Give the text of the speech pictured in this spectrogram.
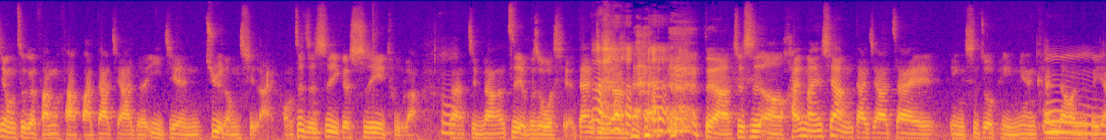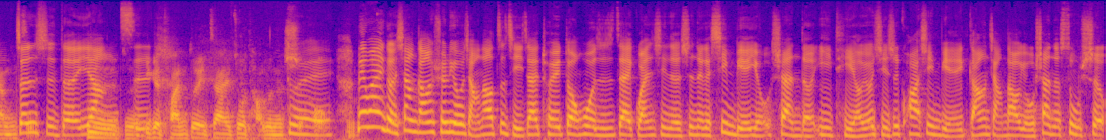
用这个方法把大家的意见聚拢起来。哦，这只是一个示意图啦，嗯那基本上字也不是我写的，但基本上对啊，就是呃，还蛮像大家在影视作品里面看到那个样子，嗯真实的对样对对一。个团队在做讨论的时候对。，另外一个像刚刚轩丽有讲到自己在推动或者是在关心的是那个性别友善的议题哦，尤其是跨性别，刚刚讲到友善的宿舍，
